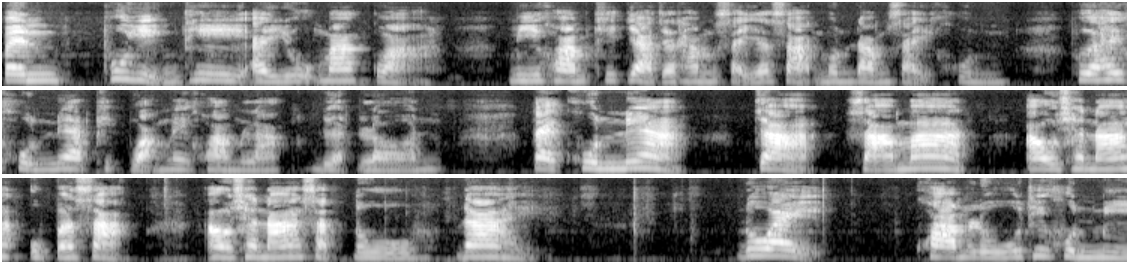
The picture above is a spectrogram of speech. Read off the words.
เป็นผู้หญิงที่อายุมากกว่า มีความคิดอยากจะทำไสยศาสตร์มนต์ดำใส่คุณ เพื่อให้คุณเนี่ยผิดหวังในความรักเดือดร้อน แต่คุณเนี่ยจะสามารถเอาชนะอุปสรรค เอาชนะศัตรูได้ ด้วยความรู้ที่คุณมี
